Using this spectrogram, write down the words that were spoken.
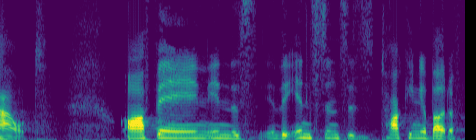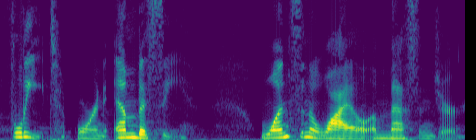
out. Often, in, this, in the instance, it's talking about a fleet or an embassy. Once in a while, a messenger.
